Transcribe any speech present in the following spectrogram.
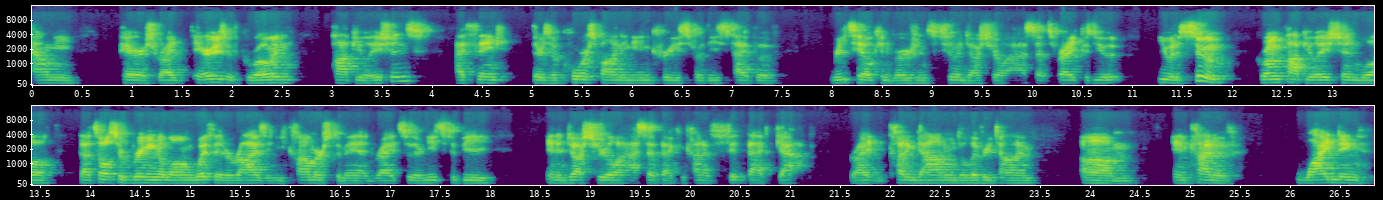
county, parish, right? Areas with growing populations, I think there's a corresponding increase for these type of retail conversions to industrial assets, right? Because you you would assume growing population well, that's also bringing along with it a rise in e-commerce demand, right? So there needs to be an industrial asset that can kind of fit that gap, right? And cutting down on delivery time um, and kind of widening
